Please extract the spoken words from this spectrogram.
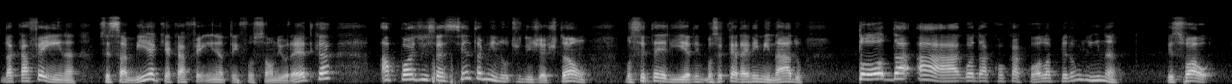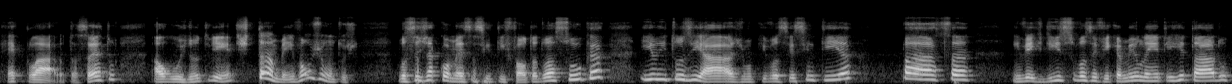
da cafeína. Você sabia que a cafeína tem função diurética? Após os 60 minutos de ingestão, você, teria, você terá eliminado toda a água da Coca-Cola pela urina. Pessoal, é claro, tá certo? Alguns nutrientes também vão juntos. Você já começa a sentir falta do açúcar e o entusiasmo que você sentia passa. Em vez disso, você fica meio lento e irritado,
